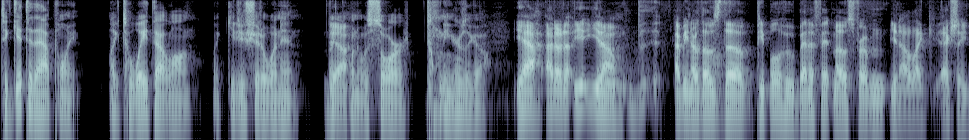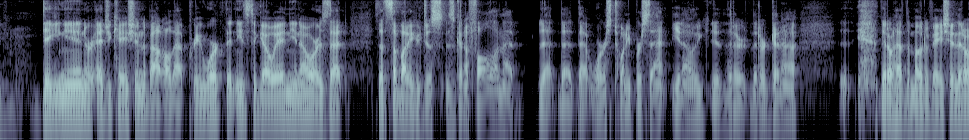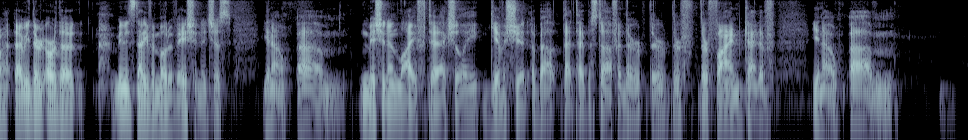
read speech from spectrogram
to get to that point, like to wait that long, like you just should have went in. Like yeah. When it was sore 20 years ago. Yeah, I don't know. You, you know, th- I mean, are those the people who benefit most from you know, like actually digging in or education about all that pre work that needs to go in? You know, or is that is that somebody who just is going to fall on that that that that worst twenty percent? You know, that are that are going to they don't have the motivation. They don't. I mean, they're or the maybe it's not even motivation. It's just you know um, mission in life to actually give a shit about that type of stuff, and they're they're they're they're fine, kind of, you know, um,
